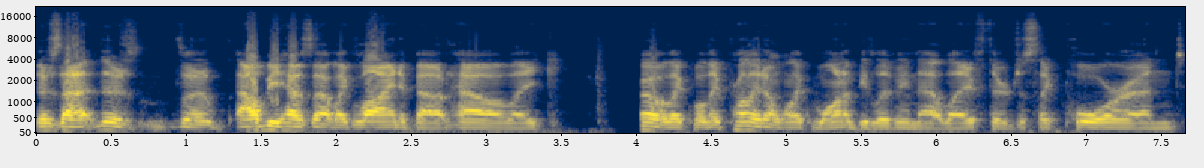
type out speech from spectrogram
there's that. There's the Albie has that like line about how like, oh, like well they probably don't like want to be living that life. They're just like poor and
